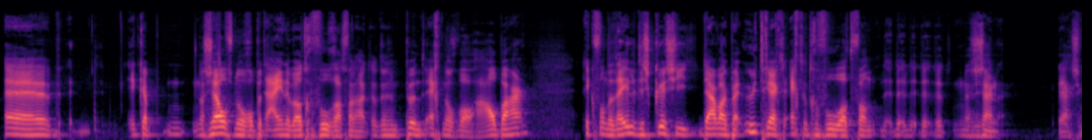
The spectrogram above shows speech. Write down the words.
Eh, ik heb zelfs nog op het einde wel het gevoel gehad van, nou, dat is een punt echt nog wel haalbaar. Ik vond de hele discussie, daar waar ik bij Utrecht echt het gevoel had van, de, de, de- de- nou, ze zijn ja, ze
